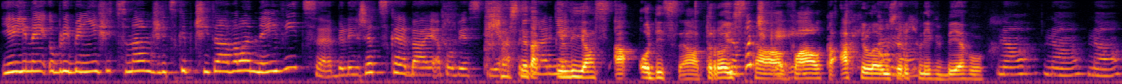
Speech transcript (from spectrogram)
její nejoblíbenější, co nám vždycky čítávala nejvíce, byly řecké báje a pověsti. Přesně a primárně... tak Ilias a Odisea, trojská no, válka, Achilleus rychlý v běhu. No, no, no.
